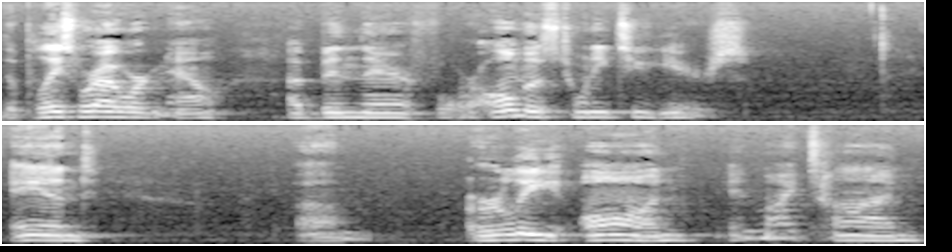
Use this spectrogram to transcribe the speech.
The place where I work now, I've been there for almost 22 years. And um, early on in my time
